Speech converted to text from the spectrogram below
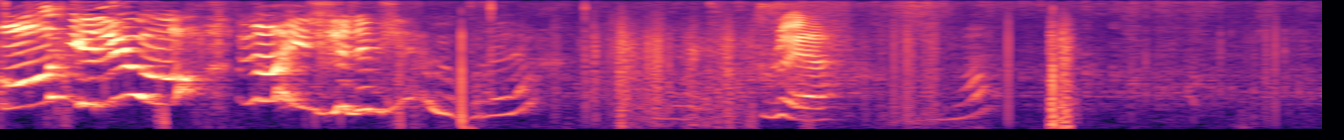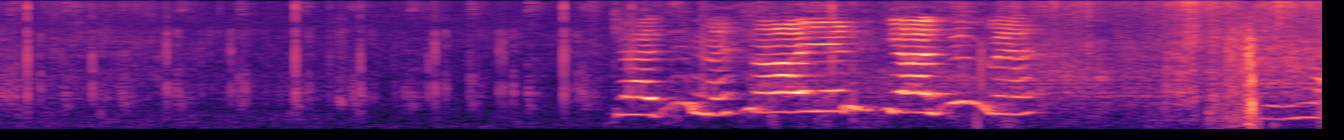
Aa geliyor. Nail gelebilir mi buraya? Buraya. Geldin mi? Nail geldin mi? Geliyor.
